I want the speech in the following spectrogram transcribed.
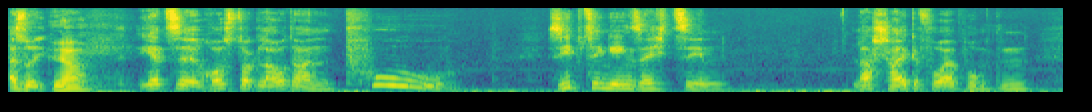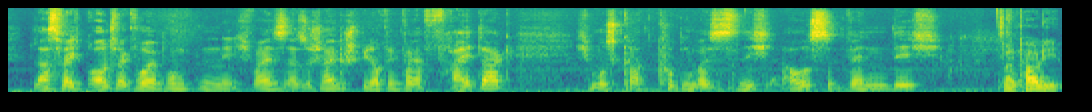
Also ja. jetzt äh, Rostock-Lautern, puh. 17 gegen 16. Lass Schalke vorher punkten. Lass vielleicht Braunschweig vorher punkten. Ich weiß, also Schalke spielt auf jeden Fall Freitag. Ich muss gerade gucken, weiß es nicht auswendig. St. Pauli.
